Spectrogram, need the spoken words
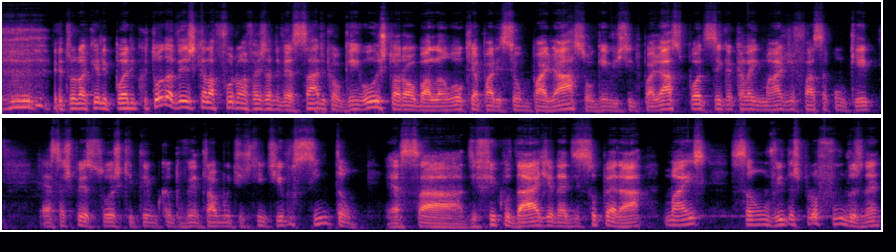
entrou naquele pânico. E toda vez que ela for numa festa de aniversário, que alguém ou estourar o balão ou que apareceu um palhaço, alguém vestido de palhaço, pode ser que aquela imagem faça com que essas pessoas que têm um campo ventral muito instintivo sintam essa dificuldade né, de superar, mas são vidas profundas, né?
